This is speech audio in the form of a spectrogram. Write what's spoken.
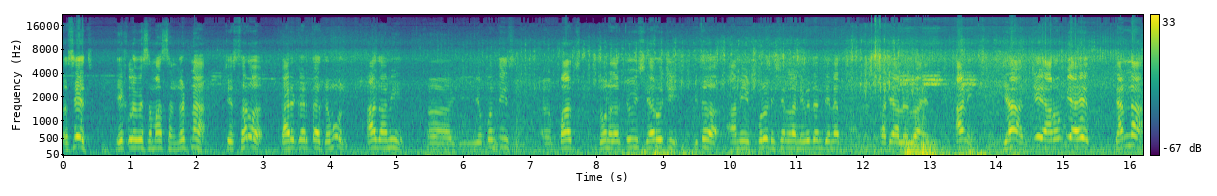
तसेच एकलव्य समाज संघटनाचे सर्व कार्यकर्ता जमून आज आम्ही एकोणतीस पाच दोन हजार चोवीस या रोजी इथं आम्ही पोलीस स्टेशनला निवेदन देण्यासाठी आलेलो आहे. आणि ह्या जे आरोपी आहेत त्यांना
